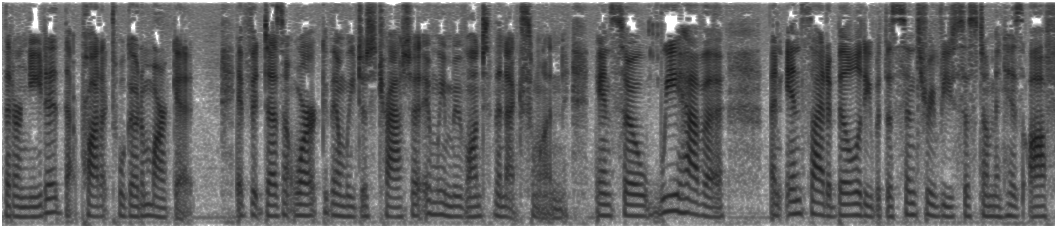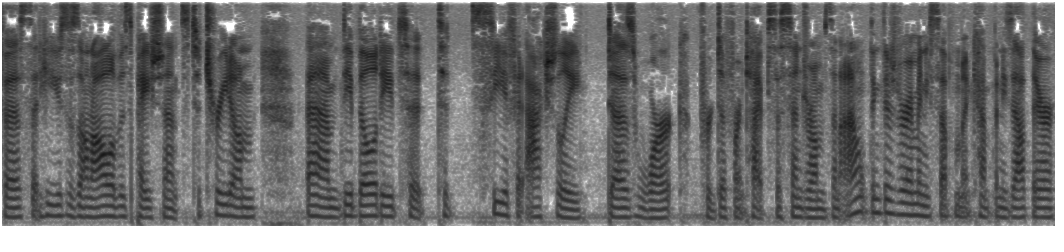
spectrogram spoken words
that are needed that product will go to market if it doesn't work, then we just trash it and we move on to the next one. And so we have a an inside ability with the sensory view system in his office that he uses on all of his patients to treat them. Um, the ability to to see if it actually does work for different types of syndromes. And I don't think there's very many supplement companies out there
